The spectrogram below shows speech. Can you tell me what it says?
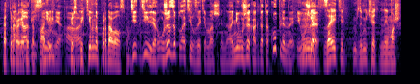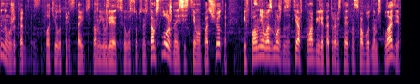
в которой Тогда этот автомобиль мне, а- перспективно продавался. Ди- Дилер уже заплатил за эти машины. Они уже когда-то куплены и уже... Нет, за эти замечательные машины уже когда-то заплатило представительство. Оно является его собственностью. Там сложная система подсчета, и вполне возможно за те автомобили, которые стоят на свободном складе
